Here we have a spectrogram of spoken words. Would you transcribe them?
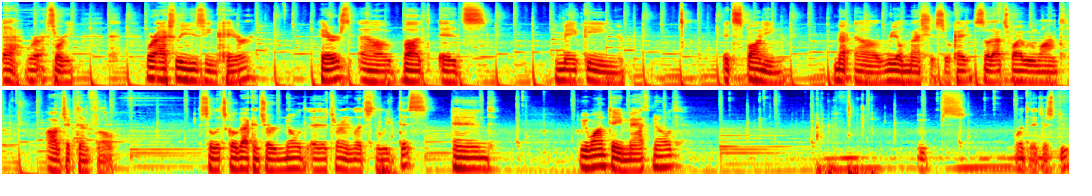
yeah we're sorry. We're actually using hair hairs uh, but it's making it's spawning me uh, real meshes okay? So that's why we want object info. So let's go back into our node editor and let's delete this. And we want a math node. Oops. What did I just do?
